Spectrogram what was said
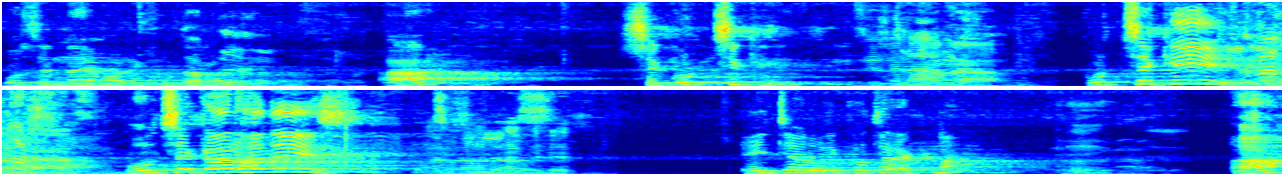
বোঝেন নাই আমার উদাহরণ? আ? সে করছে কি? করছে কি? বলছে কার হাদিস? এইটার ওই কথা এক না? হ্যাঁ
